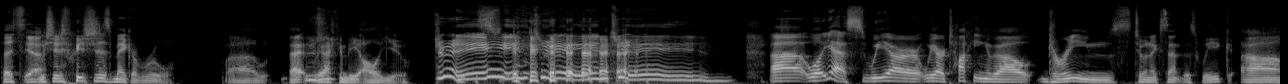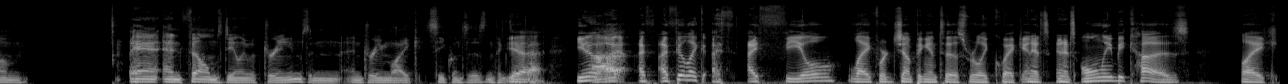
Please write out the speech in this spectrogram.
That's Yeah. we should we should just make a rule. Uh, that that can be all you. Dream, dream, dream. Uh, well, yes, we are we are talking about dreams to an extent this week. Um, and and films dealing with dreams and and dream-like sequences and things like that. You know, Uh, I, I I feel like I I feel like we're jumping into this really quick, and it's and it's only because like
